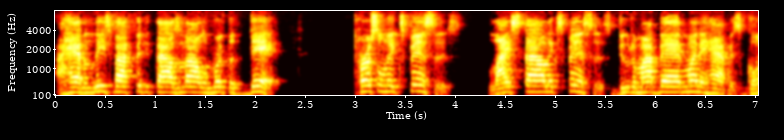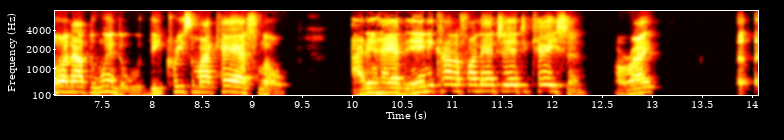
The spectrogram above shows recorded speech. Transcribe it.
I had at least about $50,000 worth of debt, personal expenses, lifestyle expenses due to my bad money habits going out the window, decreasing my cash flow. I didn't have any kind of financial education. All right. Uh, uh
